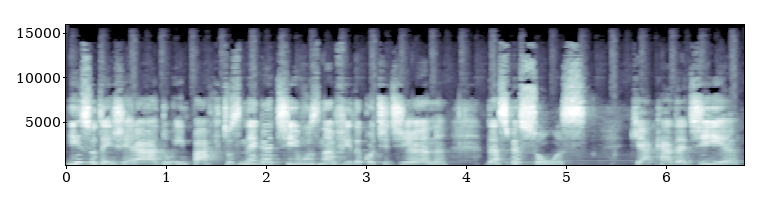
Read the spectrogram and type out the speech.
Isso tem gerado impactos negativos na vida cotidiana das pessoas, que a cada dia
